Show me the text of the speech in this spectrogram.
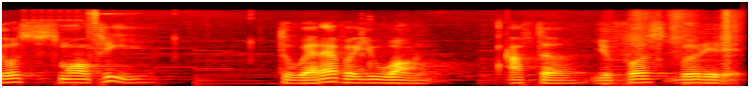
those small trees to wherever you want after you first buried it.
